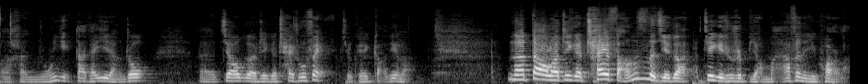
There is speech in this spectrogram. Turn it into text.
啊，很容易，大概一两周，呃，交个这个拆除费就可以搞定了。那到了这个拆房子的阶段，这个就是比较麻烦的一块了，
